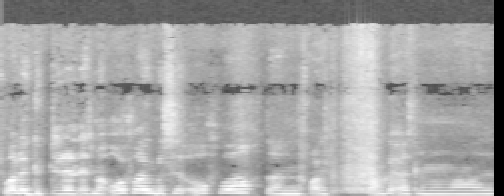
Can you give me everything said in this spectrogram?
Schwolle gibt ihr dann erstmal Ohrfeigen, bis er aufwacht. Dann fragt Franke erstmal mal.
